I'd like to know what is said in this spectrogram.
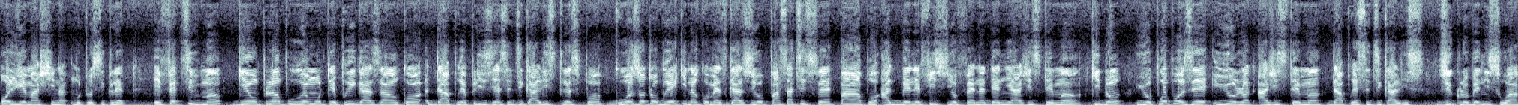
o liye machi nan motosiklet. efektiveman gen yon plan pou remonte pri gaz la ankor dapre plizye sedikalist transport, gwoz otobre ki nan komes gaz yo pa satisfe par rapport ak benefis yo fe nan denye ajisteman, ki don yo propose yo lot ajisteman dapre sedikalist, duklo beniswa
